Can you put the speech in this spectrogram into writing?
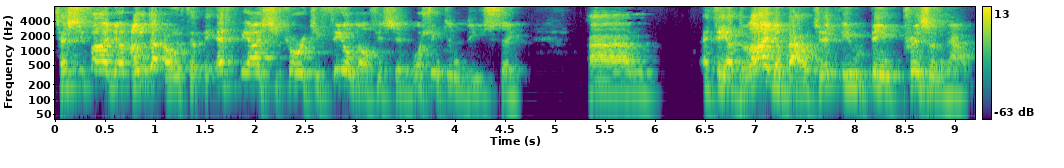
testified under oath at the FBI Security Field Office in Washington, D.C. Um, if he had lied about it, he would be in prison now.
